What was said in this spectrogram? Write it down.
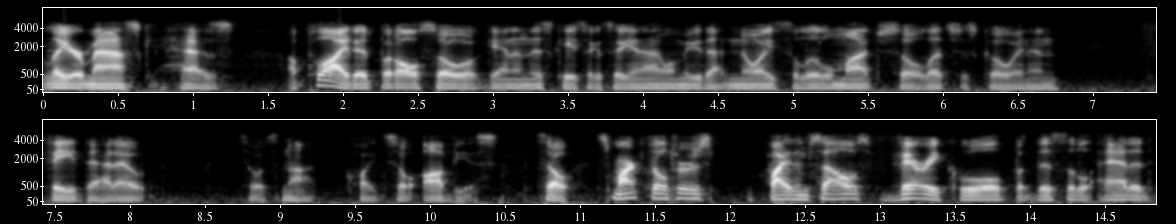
layer mask has applied it, but also, again, in this case, I could say, you know, well, maybe that noise a little much, so let's just go in and fade that out so it's not quite so obvious. So smart filters by themselves, very cool, but this little added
